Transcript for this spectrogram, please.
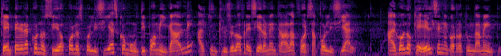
Kemper era conocido por los policías como un tipo amigable al que incluso le ofrecieron entrar a la fuerza policial, algo lo que él se negó rotundamente.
